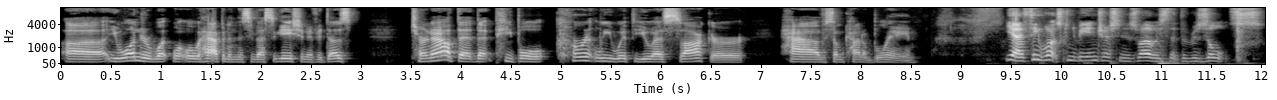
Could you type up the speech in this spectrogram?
uh, you wonder what, what would happen in this investigation if it does turn out that that people currently with US soccer have some kind of blame. Yeah, I think what's going to be interesting as well is that the results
